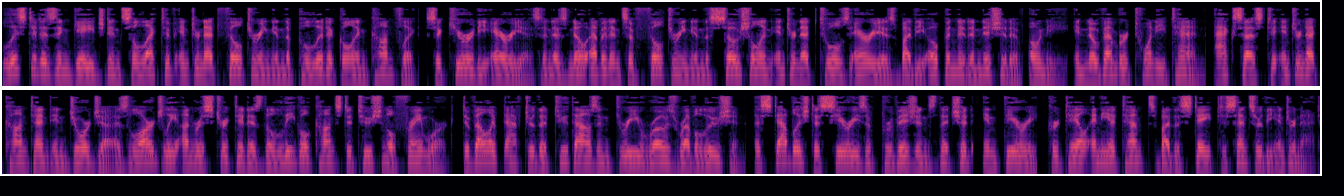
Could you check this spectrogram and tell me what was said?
Listed as engaged in selective Internet filtering in the political and conflict, security areas and as no evidence of filtering in the social and Internet tools areas by the OpenNet Initiative in November 2010, access to Internet content in Georgia is largely unrestricted as the legal constitutional framework, developed after the 2003 Rose Revolution, established a series of provisions that should, in theory, curtail any attempts by the state to censor the Internet.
